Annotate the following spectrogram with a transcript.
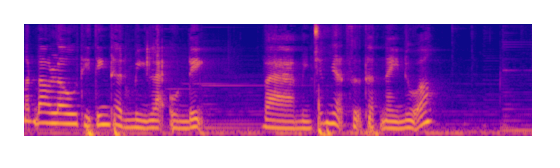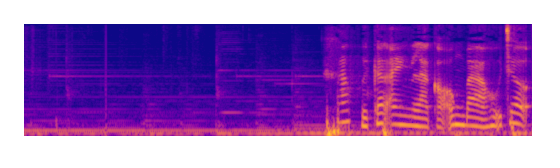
mất bao lâu thì tinh thần mình lại ổn định và mình chấp nhận sự thật này nữa. Khác với các anh là có ông bà hỗ trợ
